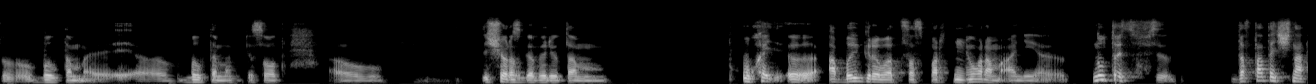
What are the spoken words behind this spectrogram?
был там, э, был там эпизод, а, еще раз говорю, там уход... Э, обыгрываться с партнером, а не... Ну, то есть достаточно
